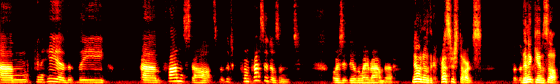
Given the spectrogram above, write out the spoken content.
um, can hear that the um, fan starts, but the compressor doesn't. Or is it the other way around, Bev? No, no, the compressor starts, But the then it gives up,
